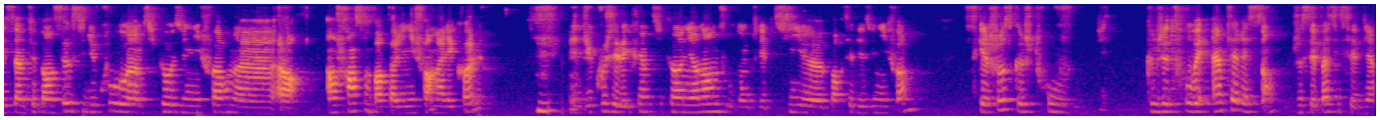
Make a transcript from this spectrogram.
et, ça me fait penser aussi, du coup, un petit peu aux uniformes. alors, en France, on porte pas l'uniforme à l'école. Hmm. Mais du coup, j'ai vécu un petit peu en Irlande où donc, les petits portaient des uniformes c'est quelque chose que je trouve que j'ai trouvé intéressant. Je sais pas si c'est bien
